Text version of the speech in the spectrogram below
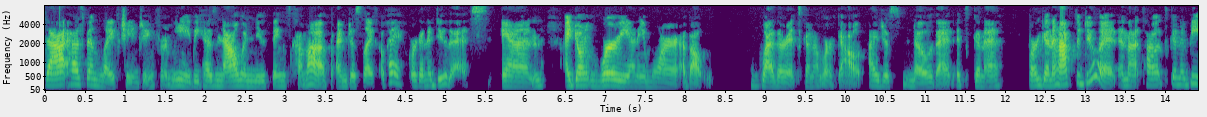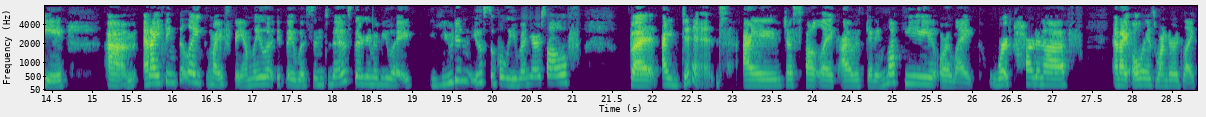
that has been life changing for me because now when new things come up, I'm just like, okay, we're going to do this. And I don't worry anymore about whether it's going to work out. I just know that it's going to, we're going to have to do it. And that's how it's going to be. Um, and I think that like my family, if they listen to this, they're going to be like, you didn't used to believe in yourself, but I didn't. I just felt like I was getting lucky or like worked hard enough and I always wondered, like,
